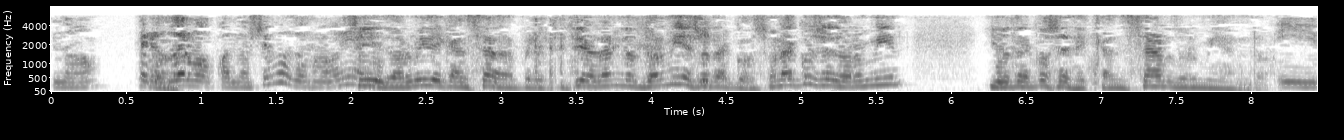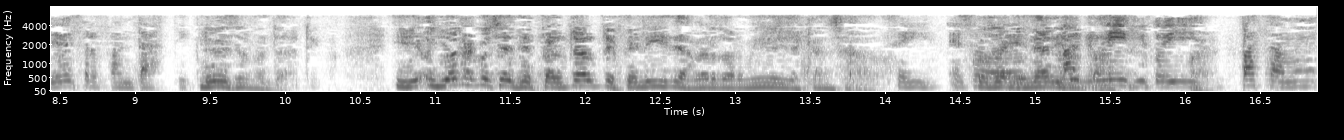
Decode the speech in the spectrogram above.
no. Pero duermo, cuando llego duermo bien. Sí, dormí de cansada, pero te estoy hablando, dormir es otra cosa. Una cosa es dormir y otra cosa es descansar durmiendo. Y debe ser fantástico. Debe ser fantástico. Y, y otra cosa es despertarte feliz de haber dormido y descansado. Sí, eso Cosa que es pasa. magnífico y Bueno. pasa mu-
